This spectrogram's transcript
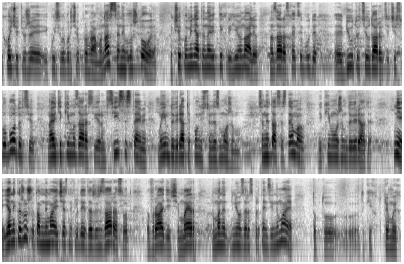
і хочуть вже якусь виборчу програму. Нас це не влаштовує. Якщо поміняти навіть тих регіоналів на зараз, хай це буде е, б'ютовці, ударовці чи свободовці, навіть які ми зараз віримо, в цій системі ми їм довіряти повністю не зможемо. Це не та система, в якій ми можемо довіряти. Ні, я не кажу, що там немає чесних людей навіть зараз, от в Раді чи мер. До мене до нього зараз претензій немає, тобто е, таких прямих.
